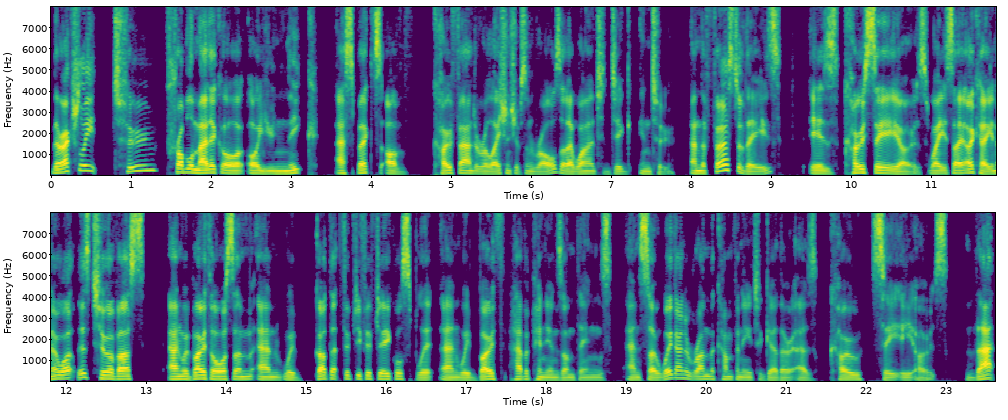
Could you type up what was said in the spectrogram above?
There are actually two problematic or, or unique aspects of co-founder relationships and roles that I wanted to dig into. And the first of these is co CEOs, where you say, okay, you know what? There's two of us and we're both awesome and we've got that 50 50 equal split and we both have opinions on things. And so we're going to run the company together as co CEOs. That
